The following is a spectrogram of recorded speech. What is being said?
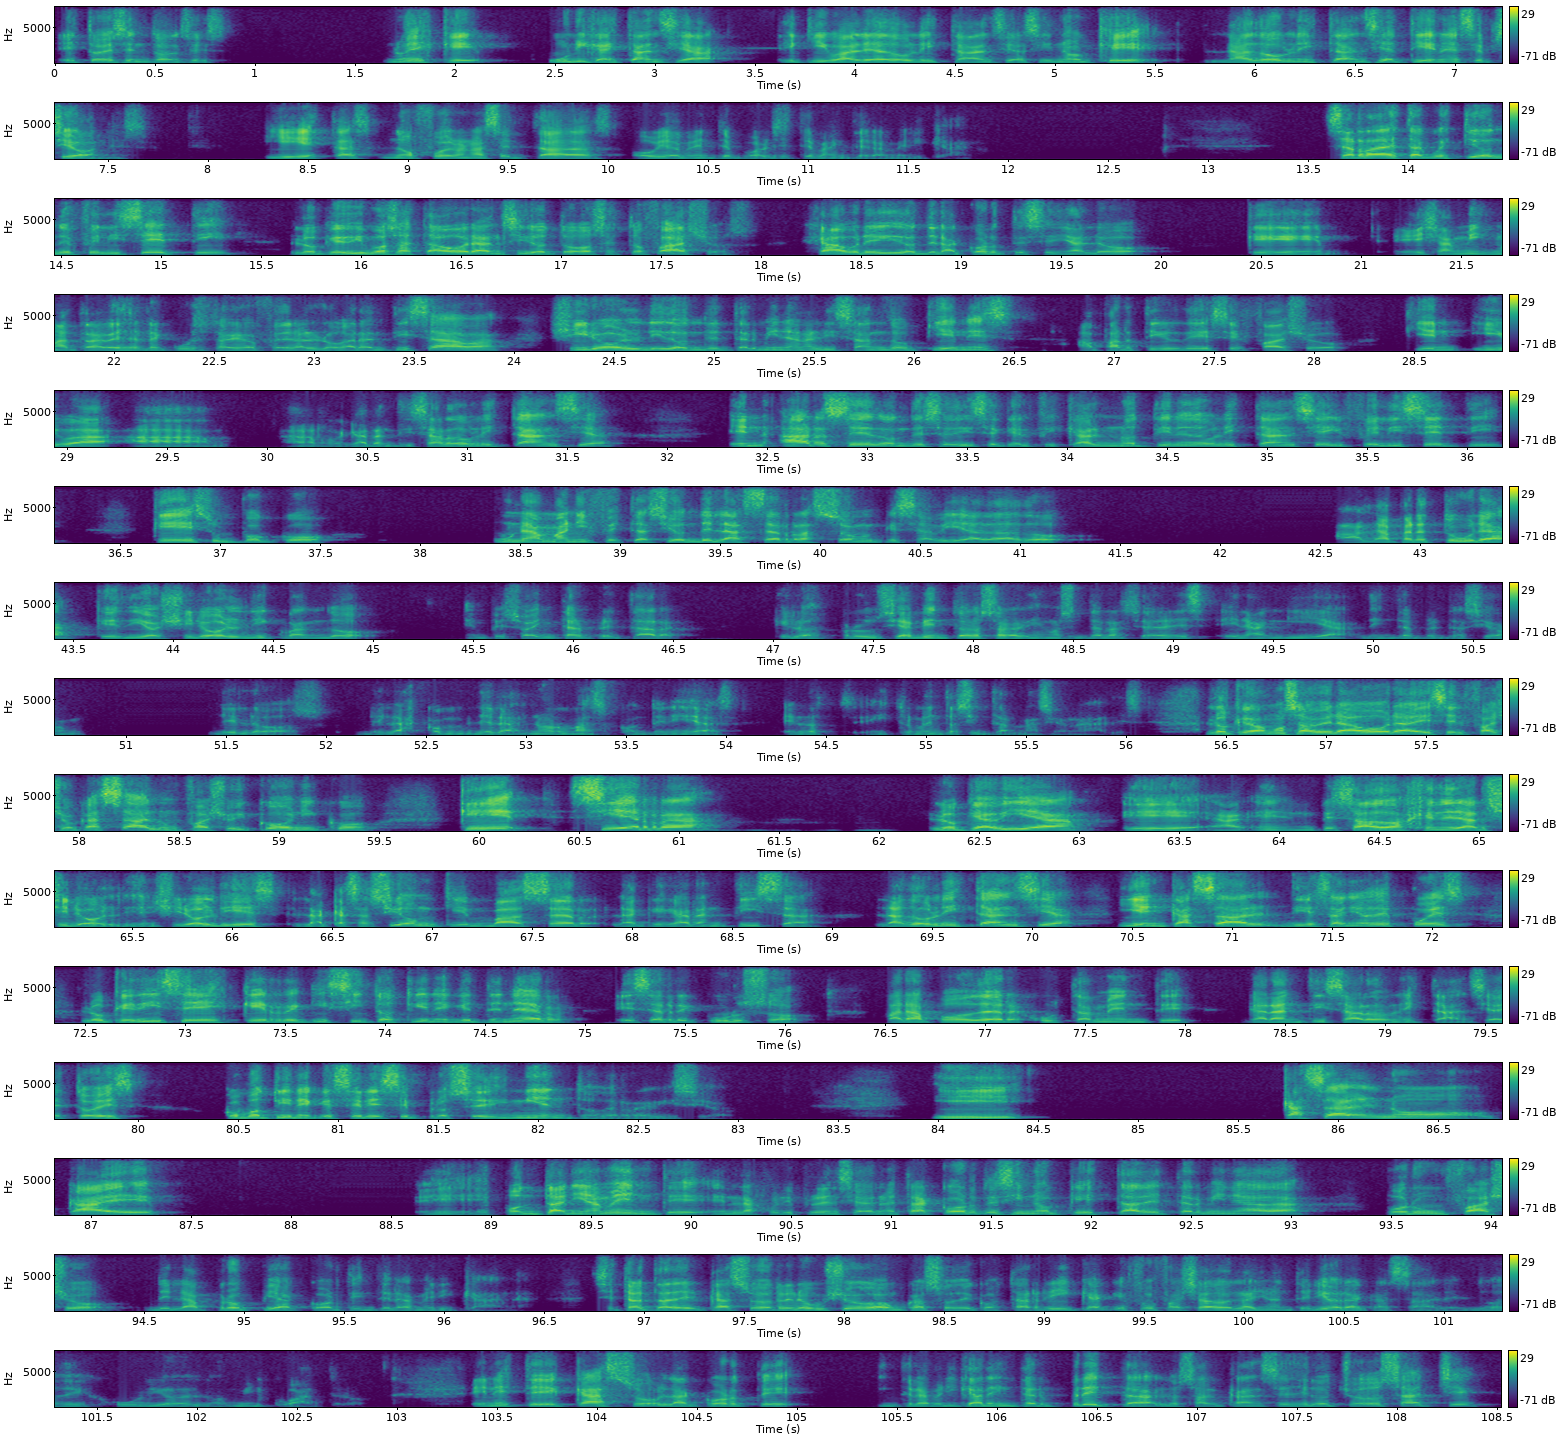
Esto es entonces, no es que única instancia equivale a doble instancia, sino que la doble instancia tiene excepciones. Y estas no fueron aceptadas, obviamente, por el sistema interamericano. Cerrada esta cuestión de Felicetti, lo que vimos hasta ahora han sido todos estos fallos. Jauregui, donde la Corte señaló que ella misma a través del recurso estatal federal lo garantizaba. Giroldi, donde termina analizando quién es, a partir de ese fallo, quien iba a, a garantizar doble instancia. En Arce, donde se dice que el fiscal no tiene doble instancia. Y Felicetti, que es un poco una manifestación de la cerrazón que se había dado a la apertura que dio Giroldi cuando empezó a interpretar que los pronunciamientos de los organismos internacionales eran guía de interpretación de, los, de, las, de las normas contenidas en los instrumentos internacionales. Lo que vamos a ver ahora es el fallo Casal, un fallo icónico que cierra lo que había eh, empezado a generar Giroldi. En Giroldi es la casación quien va a ser la que garantiza la doble instancia, y en Casal, diez años después, lo que dice es qué requisitos tiene que tener ese recurso para poder justamente garantizar doble instancia. Esto es cómo tiene que ser ese procedimiento de revisión. Y Casal no cae eh, espontáneamente en la jurisprudencia de nuestra Corte, sino que está determinada por un fallo de la propia Corte Interamericana. Se trata del caso de Herrera Ulloa, un caso de Costa Rica, que fue fallado el año anterior a Casal, el 2 de julio del 2004. En este caso, la Corte Interamericana interpreta los alcances del 8.2H,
